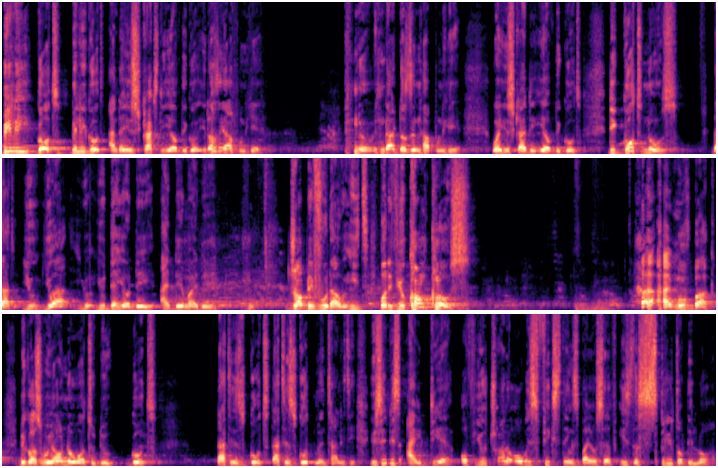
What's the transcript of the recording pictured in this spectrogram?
Billy, goat, Billy, goat, and then you scratch the ear of the goat. It doesn't happen here. No, that doesn't happen here. Where you scratch the ear of the goat. The goat knows that you, you are you, you day your day, I day my day. Drop the food, I will eat. But if you come close, I move back because we all know what to do. Goat. That is goat. That is goat mentality. You see, this idea of you trying to always fix things by yourself is the spirit of the law.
